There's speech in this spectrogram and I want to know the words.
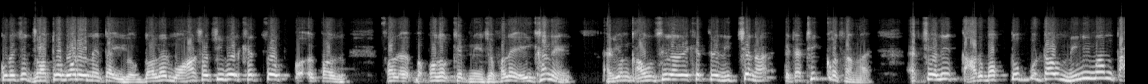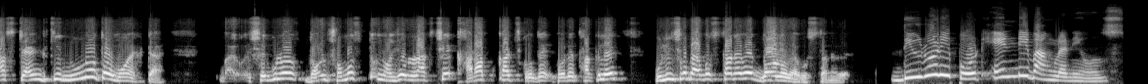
করেছে, যত বড় নেতাই হোক, দলের মহাসচিবের ক্ষেত্রেও ফলে পদক্ষেপ নিয়েছে। ফলে এইখানে একজন কাউন্সিলরের ক্ষেত্রে নিচ্ছে না, এটা ঠিক কথা নয়। অ্যাকচুয়ালি তার বক্তব্যটাও মিনিমাম তার স্ট্যান্ড কি ন্যূনতম একটা। সেগুলো দল সমস্ত নজর রাখছে, খারাপ কাজ করে- করে থাকলে পুলিশও ব্যবস্থা নেবে, দলও ব্যবস্থা নেবে। Bureau report ND Bangla news.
